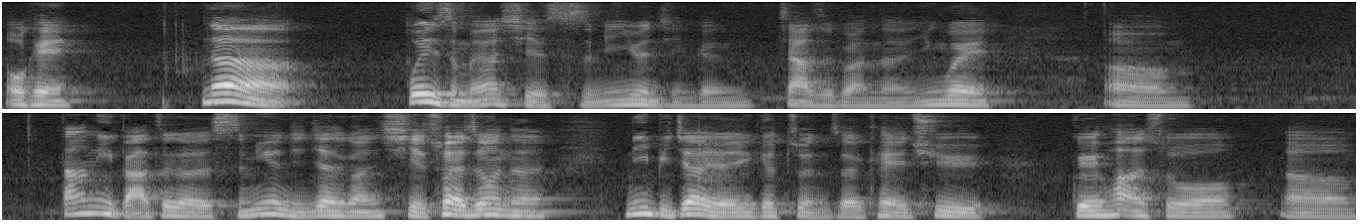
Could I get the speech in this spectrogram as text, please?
，OK？那为什么要写使命愿景跟价值观呢？因为，嗯，当你把这个使命愿景价值观写出来之后呢，你比较有一个准则可以去规划说，呃，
